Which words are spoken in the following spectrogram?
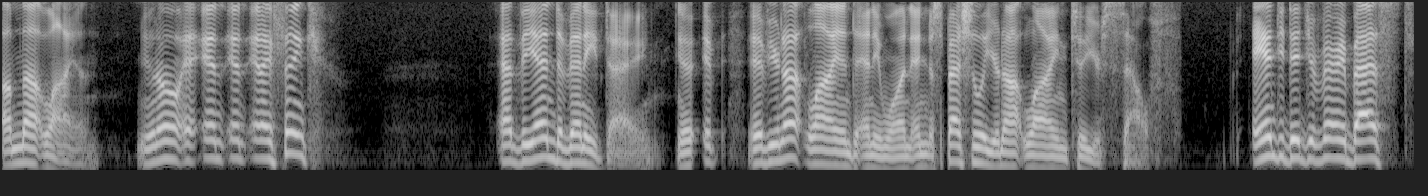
I'm not lying, you know. And and and I think at the end of any day, if if you're not lying to anyone, and especially you're not lying to yourself and you did your very best.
